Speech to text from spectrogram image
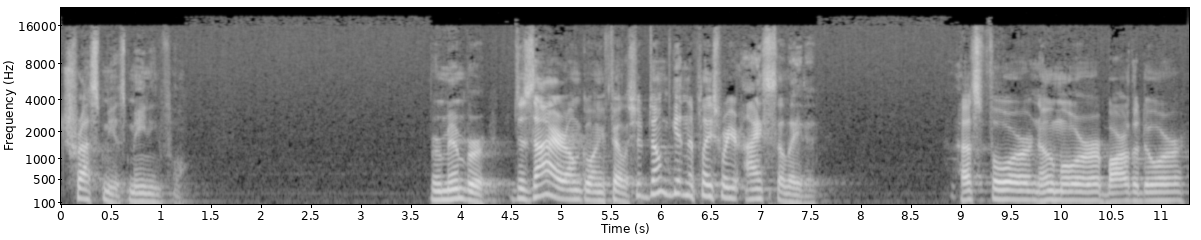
Trust me, it's meaningful. Remember, desire ongoing fellowship. Don't get in a place where you're isolated. Us four, no more, bar the door.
